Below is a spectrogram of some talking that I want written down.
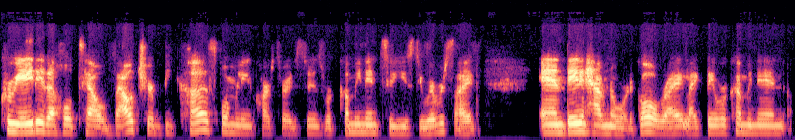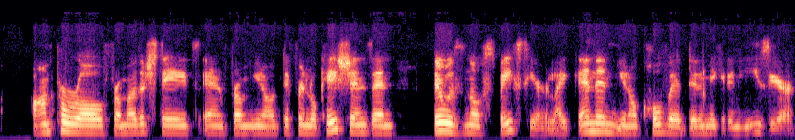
created a hotel voucher because formerly incarcerated students were coming into UC Riverside and they didn't have nowhere to go, right? Like they were coming in on parole from other states and from, you know, different locations and there was no space here. Like, and then, you know, COVID didn't make it any easier.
